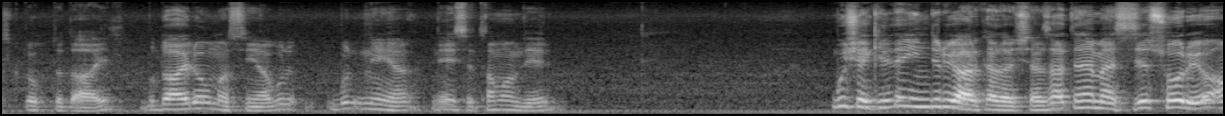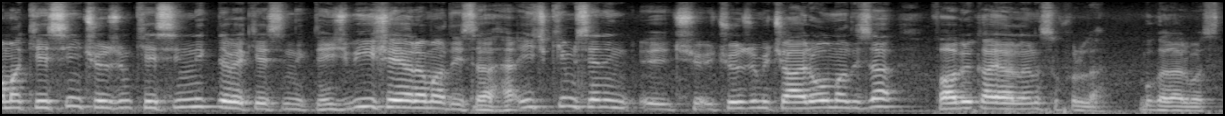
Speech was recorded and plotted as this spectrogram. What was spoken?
TikTok da dahil. Bu dahil olmasın ya. Bu, bu ne ya? Neyse tamam diyelim. Bu şekilde indiriyor arkadaşlar. Zaten hemen size soruyor ama kesin çözüm kesinlikle ve kesinlikle hiçbir işe yaramadıysa, hiç kimsenin e, çözümü çare olmadıysa fabrika ayarlarını sıfırla. Bu kadar basit.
